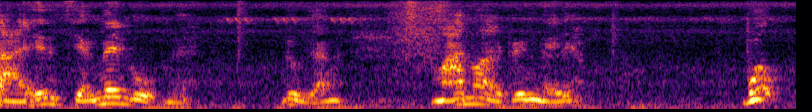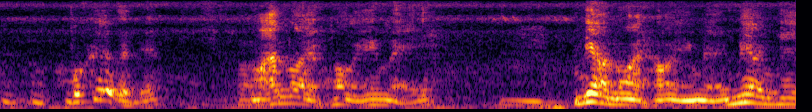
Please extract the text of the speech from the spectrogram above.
ตาเห็นเสียงในรูปเนี่ยดูอย่างหมาหน่อยเป็นไหนบ่บ่เคยกันเนี่ยหมาหน่อยห้องยังไหนอืม แมวหน่อยห้องยังไหนแมวใหญ่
